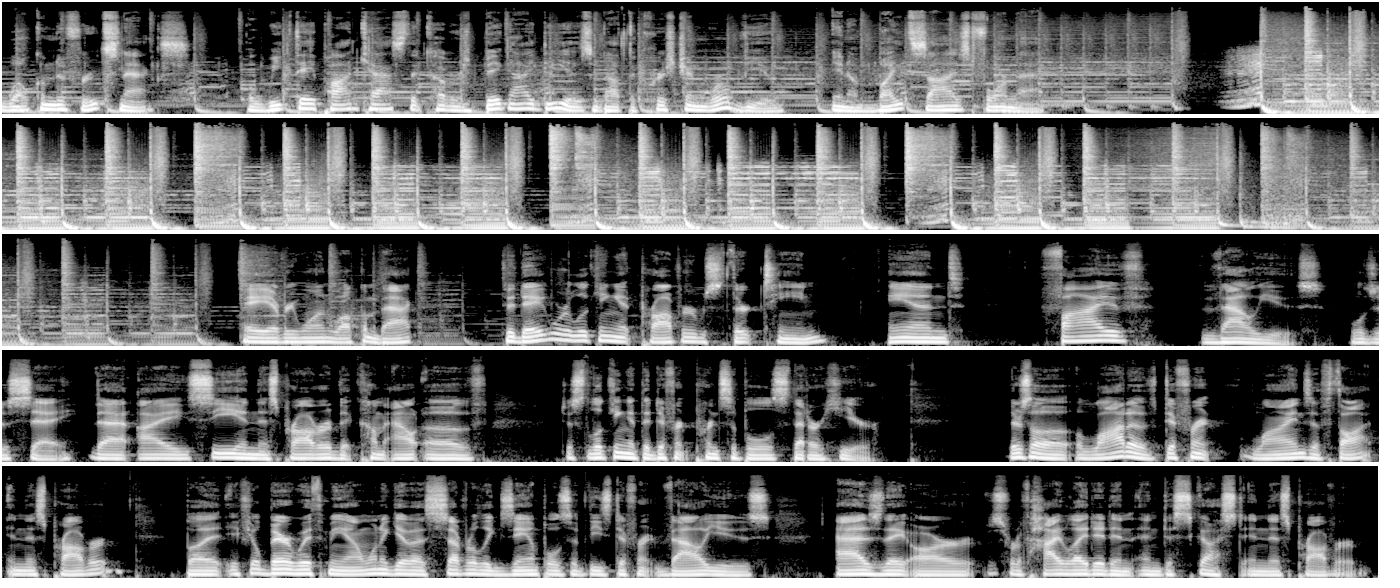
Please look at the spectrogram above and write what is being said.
Welcome to Fruit Snacks, a weekday podcast that covers big ideas about the Christian worldview in a bite sized format. Hey everyone, welcome back. Today we're looking at Proverbs 13 and five values, we'll just say, that I see in this proverb that come out of just looking at the different principles that are here. There's a, a lot of different lines of thought in this proverb, but if you'll bear with me, I want to give us several examples of these different values as they are sort of highlighted and, and discussed in this proverb.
